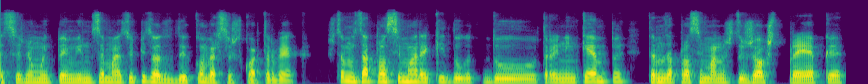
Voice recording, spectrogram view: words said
e sejam muito bem-vindos a mais um episódio de Conversas de Quarterback. Estamos a aproximar aqui do, do training camp, estamos a aproximar-nos dos jogos de pré-época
